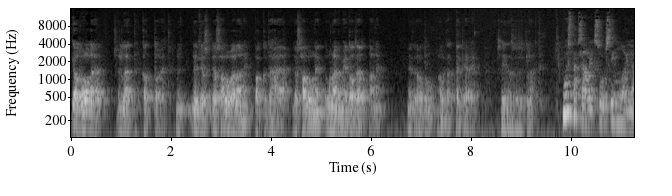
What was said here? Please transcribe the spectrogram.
joutuu olemaan sillä, että katsoo, että nyt, nyt jos, jos haluaa elää, niin pakko tehdä ja jos haluaa niitä unelmia toteuttaa, niin niitä joutuu alkaa tekemään ja siitä se sitten lähti. Muistaaksä, oliko sinulla silloin jo,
